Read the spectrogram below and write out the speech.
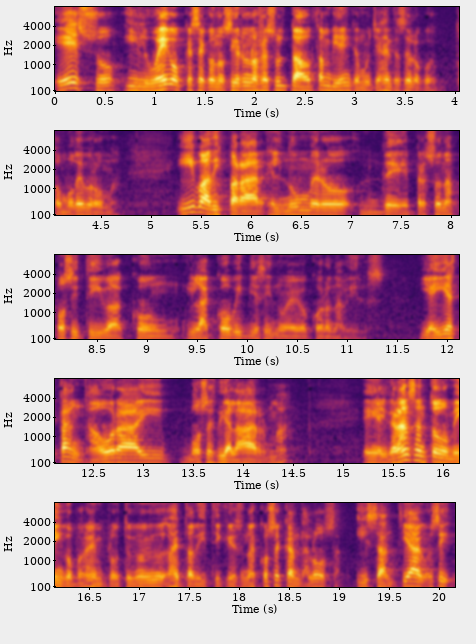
eso, y luego que se conocieron los resultados también, que mucha gente se lo tomó de broma, iba a disparar el número de personas positivas con la COVID-19 o coronavirus. Y ahí están. Ahora hay voces de alarma. En el Gran Santo Domingo, por ejemplo, tuvimos las estadísticas, es una cosa escandalosa. Y Santiago, sí,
